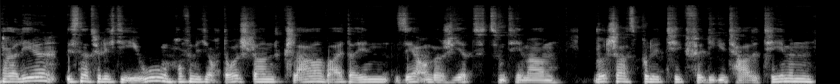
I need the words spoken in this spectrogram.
Parallel ist natürlich die EU, hoffentlich auch Deutschland, klar weiterhin sehr engagiert zum Thema Wirtschaftspolitik für digitale Themen.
